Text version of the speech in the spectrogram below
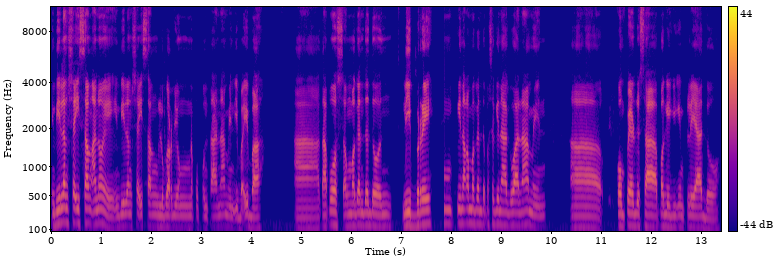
hindi lang siya isang ano eh, hindi lang siya isang lugar yung napupuntahan namin, iba-iba. Ah, tapos, ang maganda doon, libre. Yung pinakamaganda pa sa ginagawa namin, ah, compared do sa pagiging empleyado,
